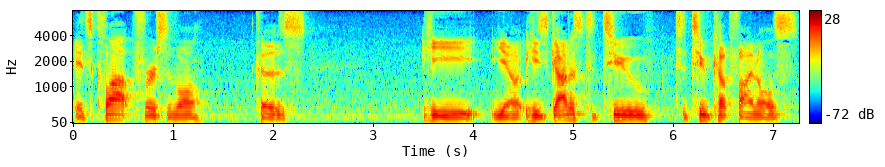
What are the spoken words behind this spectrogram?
it's Klopp first of all because he you know he's got us to two to two cup finals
